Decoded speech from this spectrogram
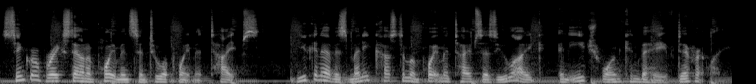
Syncro breaks down appointments into appointment types. You can have as many custom appointment types as you like, and each one can behave differently.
